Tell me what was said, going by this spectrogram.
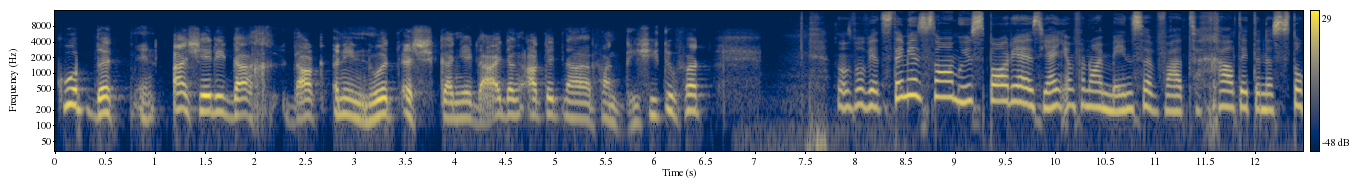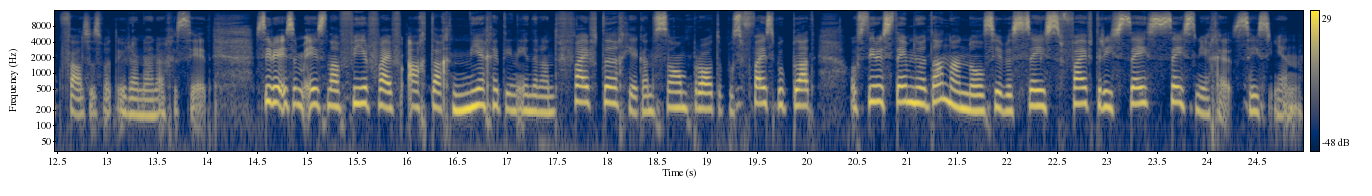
Koop dit en as jy die dag dalk in die nood is, kan jy daai ding altyd na 'n fandisie toe vat. So ons wil weet, stem jy saam hoe spaar jy? Is jy een van daai mense wat geld het in 'n stokvel soos wat Ura nou nou gesê het? Stuur 'n SMS na 45819 en dan 50. Jy kan saampraat op ons Facebookblad of stuur 'n stemnota na 0765366961.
